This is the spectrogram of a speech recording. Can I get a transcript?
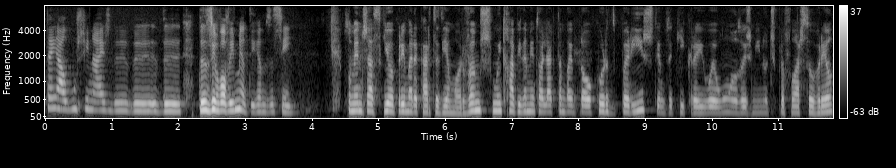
tem alguns sinais de, de, de desenvolvimento, digamos assim. Pelo menos já seguiu a primeira carta de amor. Vamos muito rapidamente olhar também para o Acordo de Paris. Temos aqui, creio eu, um ou dois minutos para falar sobre ele.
